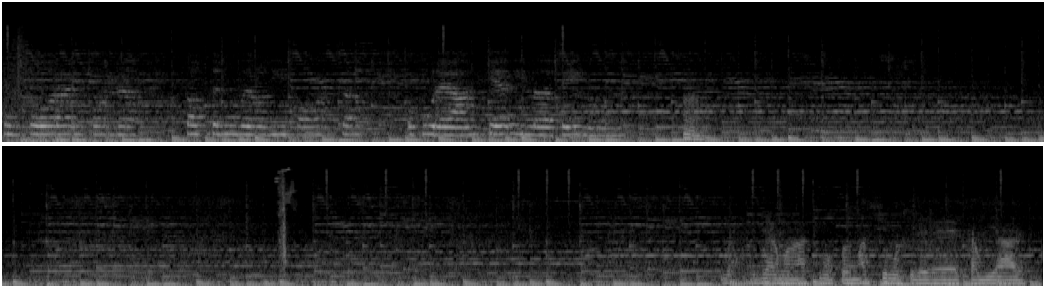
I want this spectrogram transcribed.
comporre con tot numero di forza oppure anche il pendulum. Mm. Beh, vediamo un attimo, col massimo si deve cambiare.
